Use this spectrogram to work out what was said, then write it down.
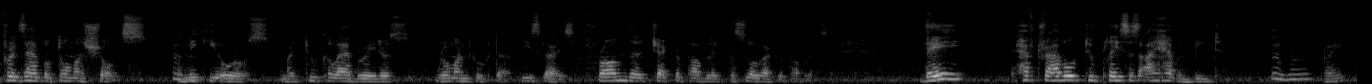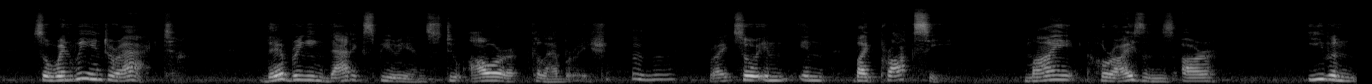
for example, Thomas Scholz, Mhm. Miki Oros, my two collaborators, Roman Kuchta, these guys from the Czech Republic, the Slovak republics, they have traveled to places I haven't been to, hmm right? So when we interact, they're bringing that experience to our collaboration hmm right? So in in by proxy, my horizons are even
